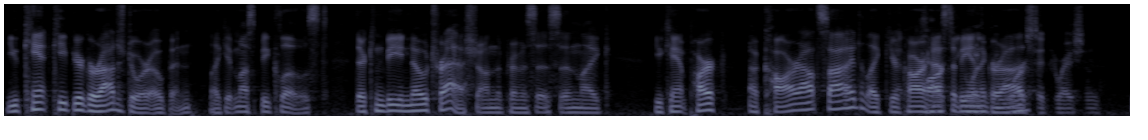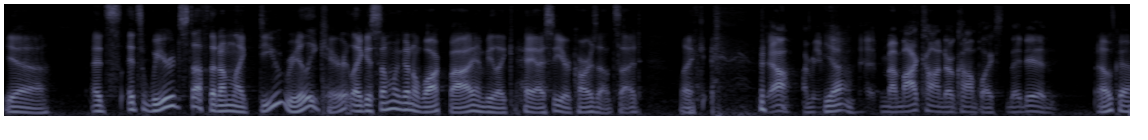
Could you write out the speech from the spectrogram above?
you can't keep your garage door open. Like, it must be closed. There can be no trash on the premises, and like, you can't park a car outside. Like, your car has to be in the garage. worst situation. Yeah. It's it's weird stuff that I'm like, do you really care? Like, is someone gonna walk by and be like, "Hey, I see your car's outside"? Like, Yeah, I mean, Yeah. my, my condo complex, they did. okay,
